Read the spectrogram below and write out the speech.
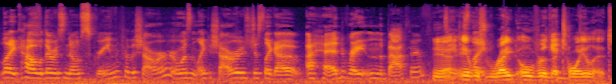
like how there was no screen for the shower, or it wasn't like a shower. It was just like a, a head right in the bathroom. Yeah, you just, it was like, right over the could- toilet.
